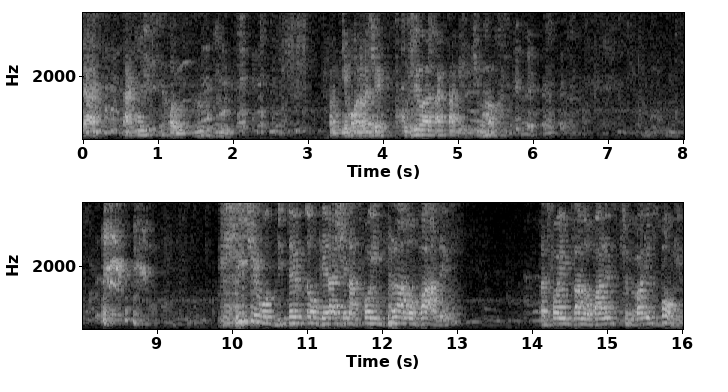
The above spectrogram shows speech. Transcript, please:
Tak, tak mówi psycholog. Pan nie może, się wkurzyła, aż aktami rzuciła. Życie modlitewne opiera się na Twoim planowanym, na Twoim planowanym przebywaniu z Bogiem.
